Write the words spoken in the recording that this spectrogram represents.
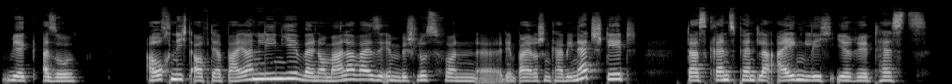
wir also auch nicht auf der Bayern-Linie, weil normalerweise im Beschluss von äh, dem bayerischen Kabinett steht, dass Grenzpendler eigentlich ihre Tests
